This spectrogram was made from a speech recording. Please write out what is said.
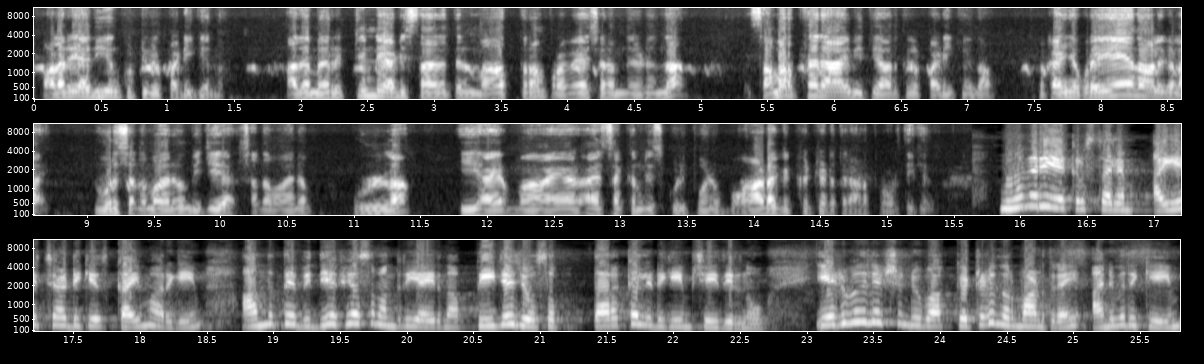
വളരെയധികം കുട്ടികൾ പഠിക്കുന്നു. അത് മെറിറ്റിന്റെ അടിസ്ഥാനത്തിൽ മാത്രം പ്രവേശനം നേടുന്ന സമർത്ഥരായ വിദ്യാർത്ഥികൾ പഠിക്കുന്ന. കഴിഞ്ഞ കുറേ നാളുകളായി നൂറ് ശതമാനവും വിജയ ശതമാനം ഉള്ള ഈ ഹയ- ഹയർ ഹയർ സെക്കൻഡറി സ്കൂൾ ഇപ്പോഴും വാടക കെട്ടിടത്തിലാണ് പ്രവർത്തിക്കുന്നത്. മൂന്നര ഏക്കർ സ്ഥലം ഐ എച്ച് ആർ ഡിക്ക് കൈമാറുകയും അന്നത്തെ വിദ്യാഭ്യാസ മന്ത്രിയായിരുന്ന പി ജെ ജോസഫ് തറക്കല്ലിടുകയും ചെയ്തിരുന്നു. എഴുപത് ലക്ഷം രൂപ കെട്ടിട നിർമ്മാണത്തിനായി അനുവദിക്കുകയും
